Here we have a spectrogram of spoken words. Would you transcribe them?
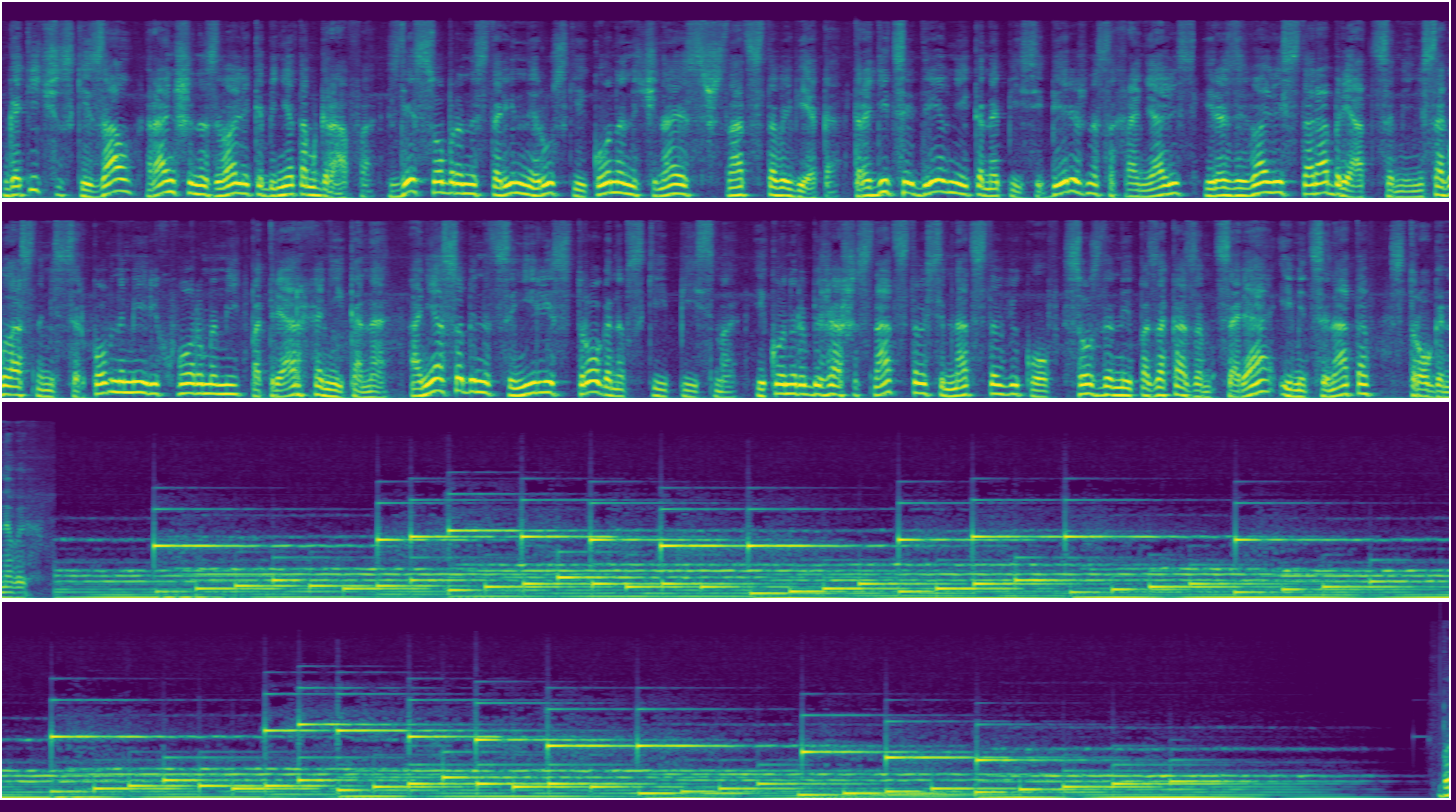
Готический зал раньше называли кабинетом графа. Здесь собраны старинные русские иконы, начиная с XVI века. Традиции древней иконописи бережно сохранялись и развивались старообрядцами, несогласными с церковными реформами патриарха Никона. Они особенно ценили строгановские письма, иконы рубежа XVI-XVII веков, созданные по заказам царя и меценатов Строгановых. Música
